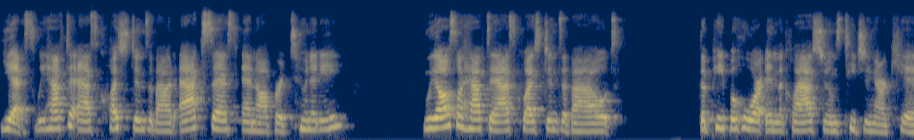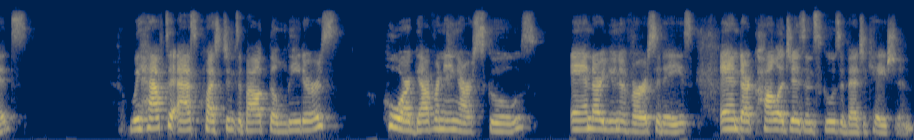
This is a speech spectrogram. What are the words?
yes, we have to ask questions about access and opportunity. We also have to ask questions about the people who are in the classrooms teaching our kids we have to ask questions about the leaders who are governing our schools and our universities and our colleges and schools of education.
